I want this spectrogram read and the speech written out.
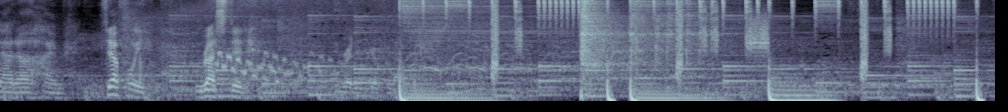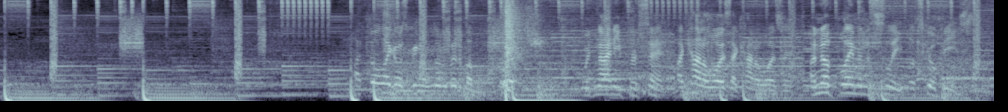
that uh, I'm definitely rested and ready to go for that. I felt like I was being a little bit of a bitch with 90%. I kind of was, I kind of wasn't. Enough blaming the sleep. Let's go beast.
